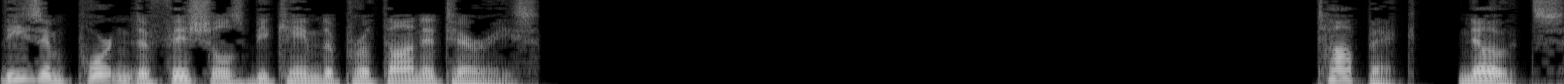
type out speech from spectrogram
These important officials became the prothonotaries. Notes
